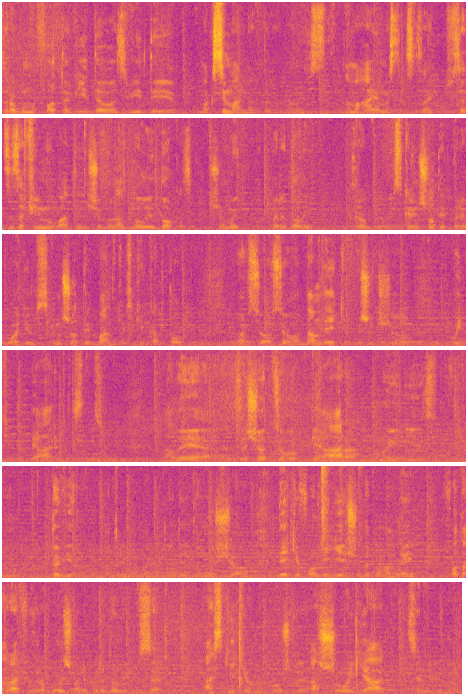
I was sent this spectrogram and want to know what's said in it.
зробимо фото, відео, звіти, максимально е, намагаємося це, все це зафільмувати, щоб у нас були докази, що ми передали, зробили скріншоти переводів, скріншоти банківських карток, всього всього. Нам деякі пишуть, що ви типу, піаритесь на. Але за що цього піара ми і ну, довіру що деякі фонди є, що допомогли, фотографію зробили, що вони передали, і все. А скільки воно коштує, а що, як, це невідомо.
